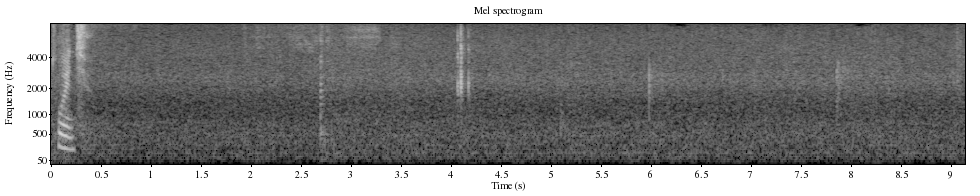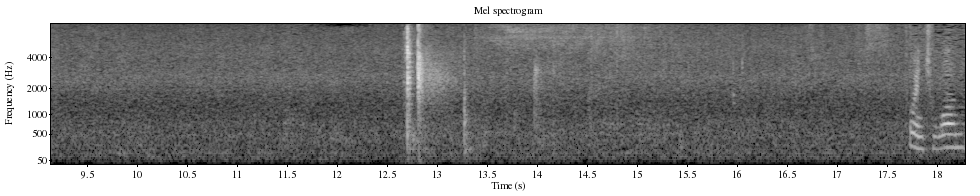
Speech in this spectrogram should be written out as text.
Twenty. Twenty-one.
